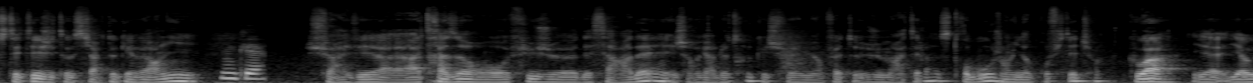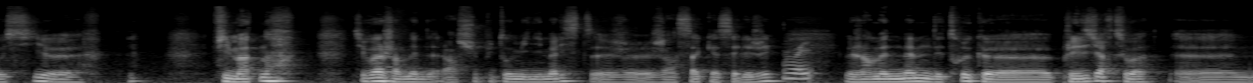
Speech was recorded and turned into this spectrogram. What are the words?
Cet été, j'étais au cirque de Gavarnie. Ok. Je suis arrivé à, 13h au refuge des Saradais et je regarde le truc et je fais, mais en fait, je vais m'arrêter là, c'est trop beau, j'ai envie d'en profiter, tu vois. Quoi, il y a, il y a aussi. Euh, Puis maintenant, tu vois, j'emmène. Alors, je suis plutôt minimaliste, je- j'ai un sac assez léger, Oui. mais j'emmène même des trucs euh, plaisir, tu vois. Euh,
